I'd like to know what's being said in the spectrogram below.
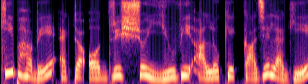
কীভাবে একটা অদৃশ্য ইউভি আলোকে কাজে লাগিয়ে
